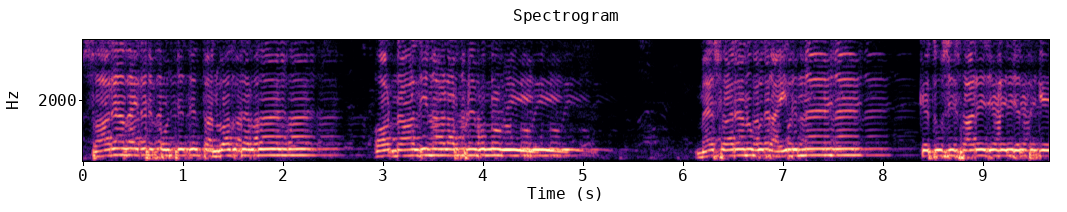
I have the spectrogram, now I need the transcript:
ਸਾਰਿਆਂ ਦਾ ਇੱਥੇ ਪਹੁੰਚੇ ਤੇ ਧੰਨਵਾਦ ਕਰਦਾ ਔਰ ਨਾਲ ਦੀ ਨਾਲ ਆਪਣੇ ਵੱਲੋਂ ਵੀ ਮੈਂ ਸਾਰਿਆਂ ਨੂੰ ਵਧਾਈ ਦਿੰਦਾ ਕਿ ਤੁਸੀਂ ਸਾਰੇ ਜਿਹੜੇ ਜਿੱਤ ਕੇ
